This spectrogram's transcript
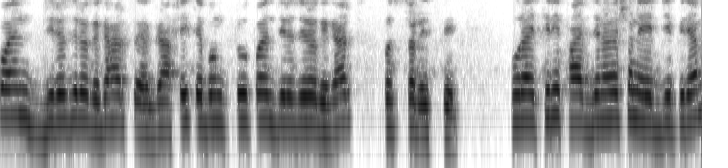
point zero zero gigahertz graphics এবং two point zero zero gigahertz processor speed core i three five generation eight GB RAM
